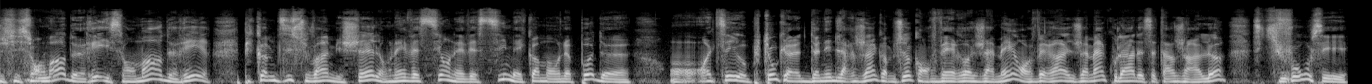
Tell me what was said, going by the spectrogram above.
Ils sont morts de rire. Ils sont morts de rire. Puis comme dit souvent Michel, on investit, on investit, mais comme on n'a pas de, on, on plutôt que de donner de l'argent comme ça qu'on reverra jamais, on reverra jamais la couleur de cet argent-là. Ce qu'il faut, c'est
